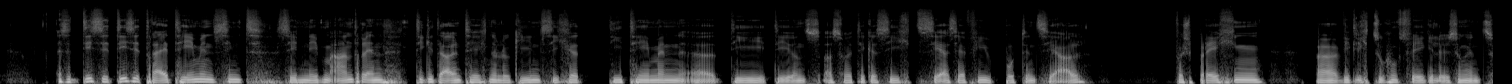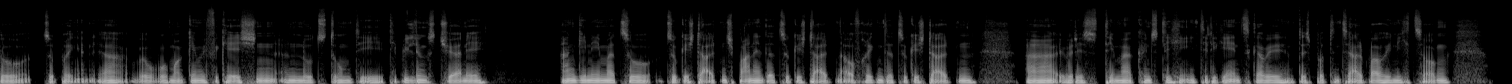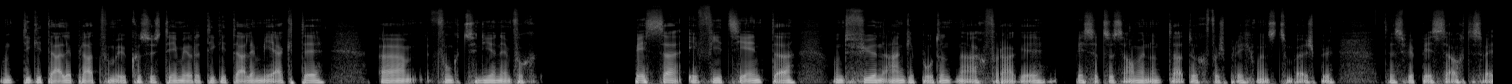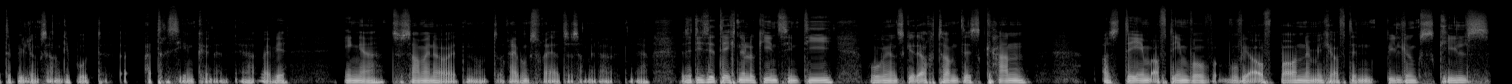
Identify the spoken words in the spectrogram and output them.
Also diese, diese drei Themen sind, sind neben anderen digitalen Technologien sicher die Themen, äh, die, die uns aus heutiger Sicht sehr, sehr viel Potenzial versprechen, äh, wirklich zukunftsfähige Lösungen zu, zu bringen, ja, wo, wo man Gamification nutzt, um die, die Bildungsjourney angenehmer zu, zu gestalten, spannender zu gestalten, aufregender zu gestalten. Äh, über das Thema künstliche Intelligenz, glaube ich, das Potenzial brauche ich nicht sagen. Und digitale Plattform-Ökosysteme oder digitale Märkte äh, funktionieren einfach besser, effizienter und führen Angebot und Nachfrage besser zusammen und dadurch versprechen wir uns zum Beispiel, dass wir besser auch das Weiterbildungsangebot äh, adressieren können, ja, weil wir enger zusammenarbeiten und reibungsfreier zusammenarbeiten. Ja. Also diese Technologien sind die, wo wir uns gedacht haben, das kann aus dem, auf dem, wo, wo wir aufbauen, nämlich auf den Bildungsskills,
